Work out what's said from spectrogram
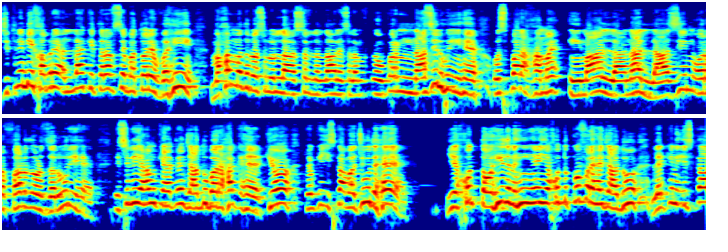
जितनी भी खबरें अल्लाह की तरफ़ से बतौर वही मोहम्मद वसल्लम के ऊपर नाजिल हुई हैं, उस पर हमें ईमान लाना लाजिम और फ़र्ज़ और ज़रूरी है। इसलिए हम कहते हैं जादू बरहक है। क्यों? क्योंकि इसका वजूद है। ये खुद तोहीद नहीं है, ये खुद कुफर है जादू, लेकिन इसका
